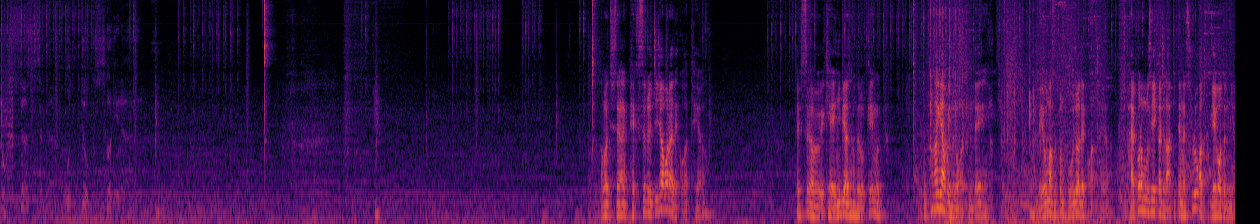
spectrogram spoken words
녹사스가 우뚝 서리라. 아마 제 생각에 백스를 찢어버려야 될 것 같아요. 백스가 왜 이렇게 애니비아 상대로 게임을 좀 편하게 하고 있는 것 같은데 매운맛을 좀 보여줘야 될 것 같아요. 발걸음 무세기까지 나왔기 때문에 슬로가 두 개거든요.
